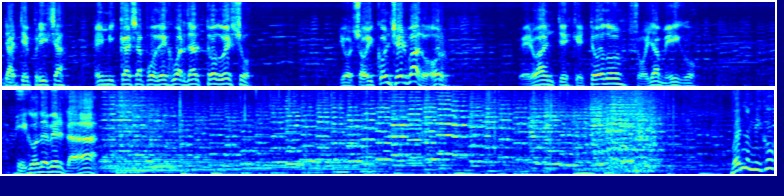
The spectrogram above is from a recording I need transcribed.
Date prisa. En mi casa podés guardar todo eso. Yo soy conservador. Pero antes que todo, soy amigo. Amigo de verdad. Bueno, amigo,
